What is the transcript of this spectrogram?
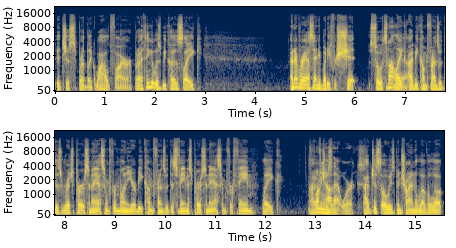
it just spread like wildfire but i think it was because like i never asked anybody for shit so it's not like Yeah. i become friends with this rich person i ask him for money or become friends with this famous person i ask him for fame like It's funny how that works. I've just always been trying to level up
